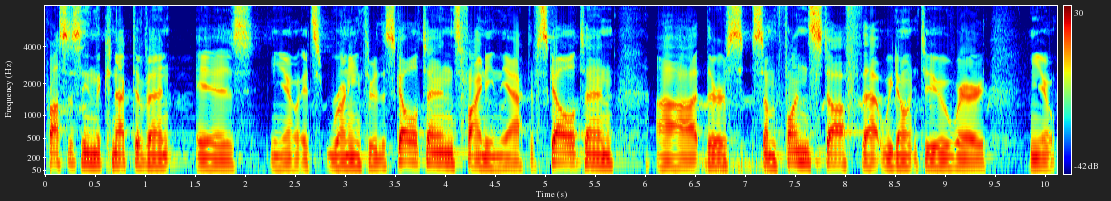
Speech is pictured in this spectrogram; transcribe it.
processing the Kinect event is, you know, it's running through the skeletons, finding the active skeleton. Uh, there's some fun stuff that we don't do where, you know,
